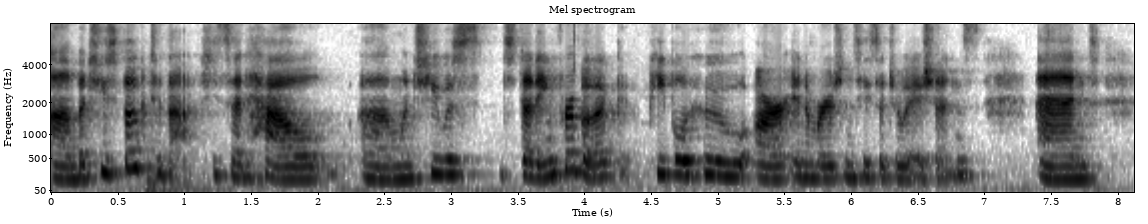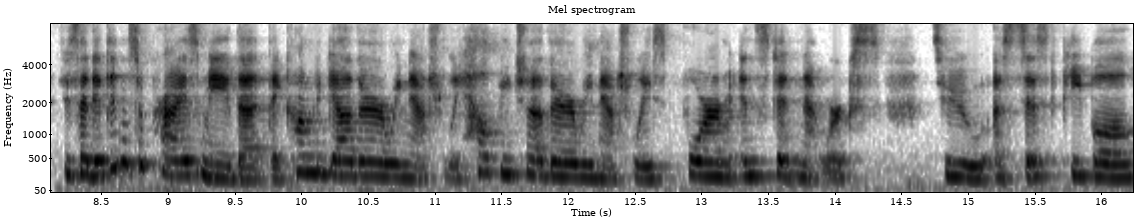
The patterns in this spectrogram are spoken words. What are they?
Um, but she spoke to that. She said how um, when she was studying for a book, people who are in emergency situations, and she said it didn't surprise me that they come together. We naturally help each other. We naturally form instant networks to assist people.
